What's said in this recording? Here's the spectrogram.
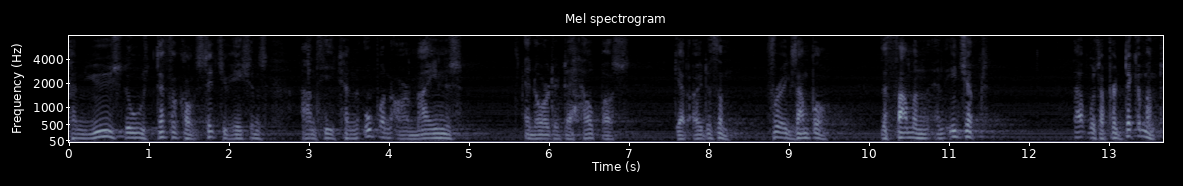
can use those difficult situations and He can open our minds in order to help us get out of them. For example, the famine in Egypt. That was a predicament.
